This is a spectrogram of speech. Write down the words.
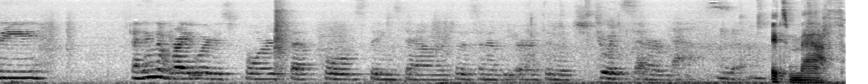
the, I think the right word is force that pulls things down to the center of the earth, in which, To its center of mass. you know. It's math.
